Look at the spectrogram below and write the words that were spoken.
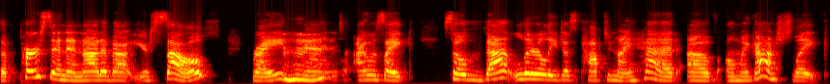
the person and not about yourself. Right. Mm-hmm. And I was like, so that literally just popped in my head of, oh my gosh, like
